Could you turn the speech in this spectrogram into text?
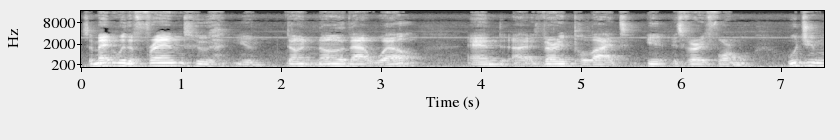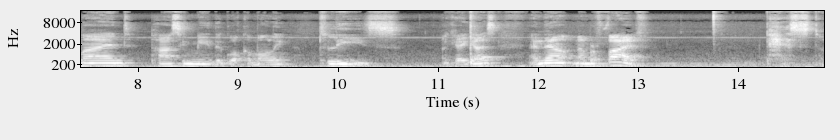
So maybe with a friend who you don't know that well, and uh, it's very polite, it's very formal. Would you mind passing me the guacamole, please? Okay, guys. And now, number five, pesto,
